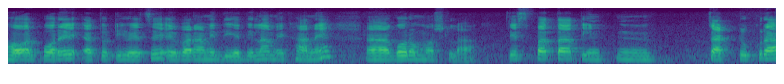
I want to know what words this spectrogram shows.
হওয়ার পরে এতটি হয়েছে। এবার আমি দিয়ে দিলাম এখানে গরম মশলা। তেজপাতা তিন চার টুকরা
